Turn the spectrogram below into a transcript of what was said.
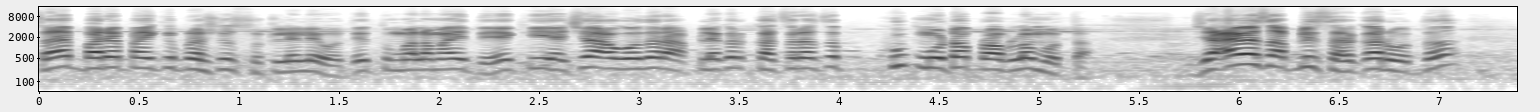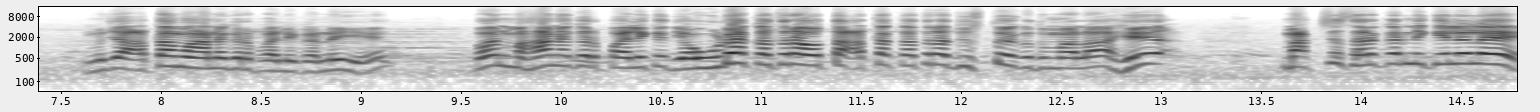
साहेब बऱ्यापैकी प्रश्न सुटलेले होते. तुम्हाला माहिती आहे की याच्या अगोदर आपल्याकडे कचऱ्याचा खूप मोठा प्रॉब्लेम होता. ज्यावेळेस आपली सरकार होतं म्हणजे आता महानगरपालिका नाही आहे पण महानगरपालिकेत एवढा कचरा होता आता कचरा दिसतोय का तुम्हाला? हे मागच्या सरकारने केलेलं आहे.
